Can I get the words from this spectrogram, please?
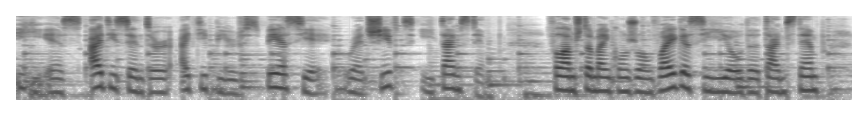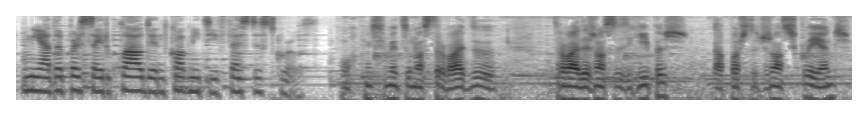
IT Center, IT Peers, PSE, Redshift e Timestamp. Falámos também com João Veiga, CEO da Timestamp, nomeada parceiro Cloud and Cognitive Fastest Growth. Um reconhecimento do nosso trabalho, do trabalho das nossas equipas, da aposta dos nossos clientes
